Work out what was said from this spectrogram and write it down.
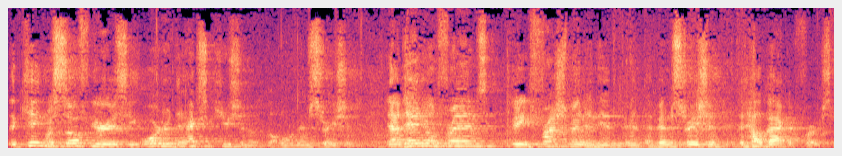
The king was so furious, he ordered the execution of the whole administration. Now, Daniel and friends, being freshmen in the administration, had held back at first.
